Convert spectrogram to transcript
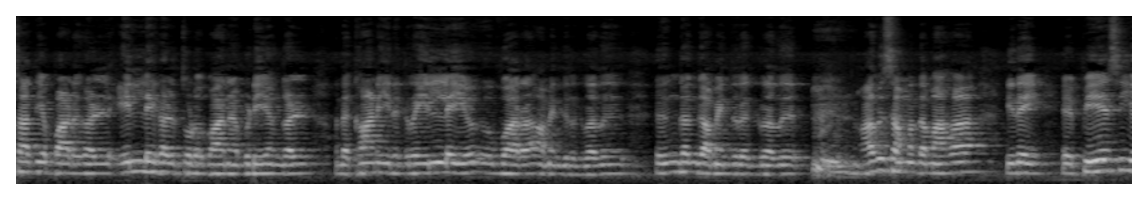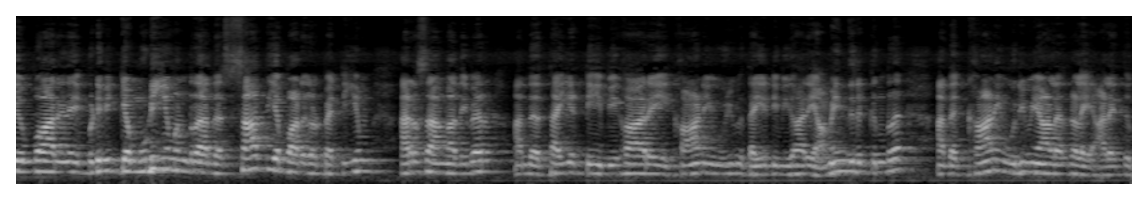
சாத்தியப்பாடுகள் எல்லைகள் தொடர்பான விடயங்கள் அந்த காணி இருக்கிற எல்லை எவ்வாறு அமைந்திருக்கிறது எங்கெங்கு அமைந்திருக்கிறது அது சம்பந்தமாக இதை பேசி எவ்வாறு இதை விடுவிக்க முடியும் என்ற அந்த சாத்தியப்பாடுகள் பற்றியும் அரசாங்க அதிபர் அந்த தையட்டி விகாரை காணி உரிமை தையட்டி விகாரை அமைந்திருக்கின்ற அந்த காணி உரிமையாளர்களை அழைத்து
